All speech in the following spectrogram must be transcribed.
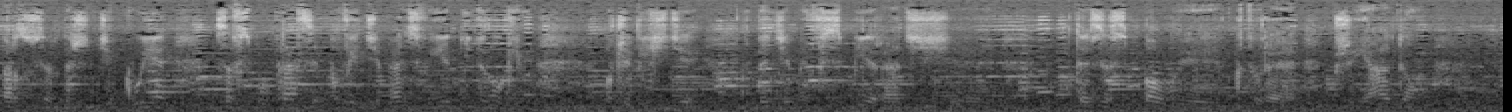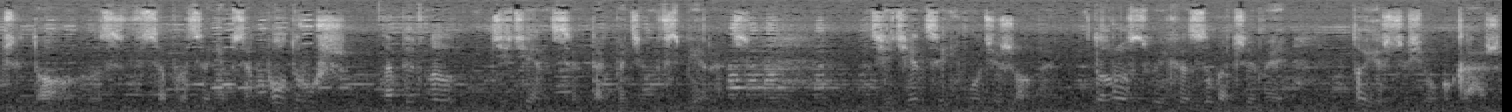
Bardzo serdecznie dziękuję za współpracę. Powiedzcie Państwo jedni drugim. Oczywiście będziemy wspierać te zespoły, które przyjadą, czy to z zapłaceniem za podróż. Na pewno dziecięce, tak będziemy wspierać. Dziecięce i młodzieżowe. Dorosłych zobaczymy, to jeszcze się okaże.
